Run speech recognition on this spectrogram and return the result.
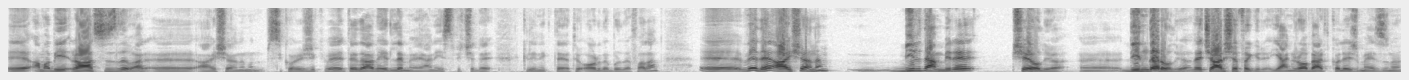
E, ama bir rahatsızlığı var e, Ayşe Hanım'ın psikolojik ve tedavi edilemiyor. Yani İsviçre'de klinikte yatıyor orada burada falan. E, ve de Ayşe Hanım birdenbire şey oluyor, e, dindar oluyor ve çarşafa giriyor. Yani Robert Kolej mezunu,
